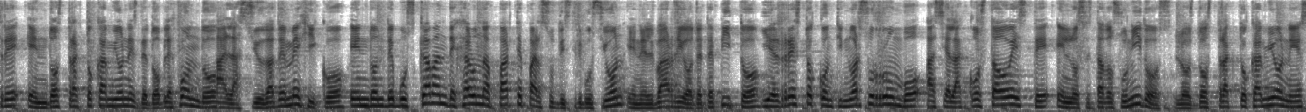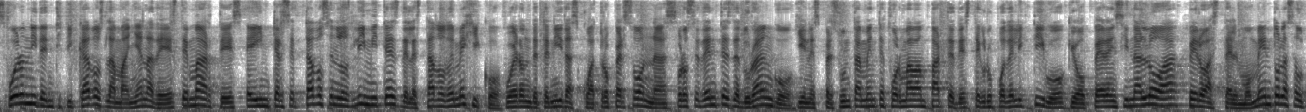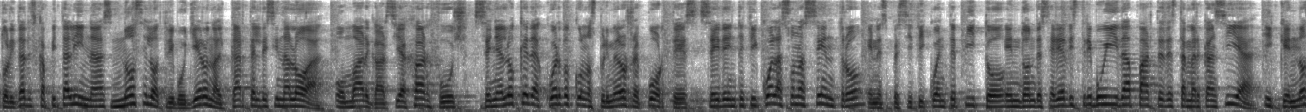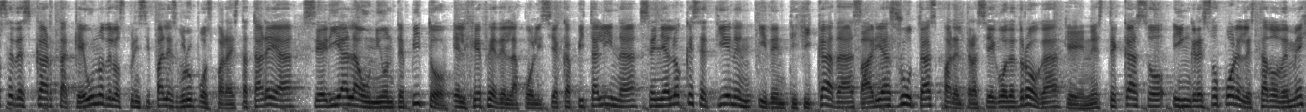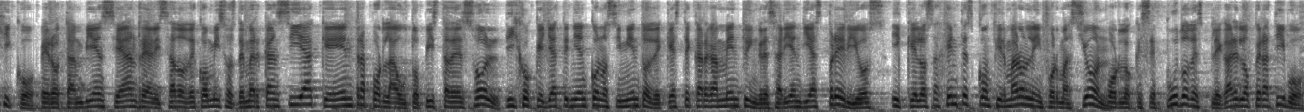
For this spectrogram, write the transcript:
en dos tractocamiones de doble fondo a la Ciudad de México, en donde buscaban dejar una parte para su distribución en el barrio de Tepito y el resto continuar su rumbo hacia la costa oeste en los Estados Unidos. Los dos tractocamiones fueron identificados la mañana de este martes e interceptados en los límites del Estado de México. Fueron detenidas cuatro personas procedentes de Durango, quienes presuntamente formaban parte de este grupo delictivo que opera en Sinaloa, pero hasta el momento las autoridades capitalinas no se lo atribuyeron al cártel de Sinaloa. Omar García Harfuch señaló que de acuerdo con los primeros reportes, se identificó a la zona centro, en específico en Tepito, en donde sería distribuida parte de esta mercancía, y que no se descarta que uno de los principales grupos para esta tarea sería la Unión Tepito. El jefe de la policía capitalina señaló que se tienen identificadas varias rutas para el trasiego de droga, que en este caso ingresó por el Estado de México, pero también se han realizado decomisos de mercancía que entra por la autopista del Sol. Dijo que ya tenían conocimiento de que este cargamento ingresaría en días previos y que los agentes confirmaron la información, por lo que se pudo desplegar el operativo.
